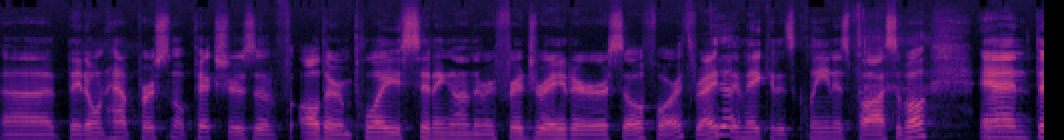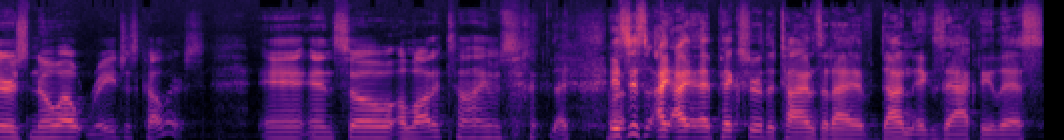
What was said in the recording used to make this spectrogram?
Uh, they don't have personal pictures of all their employees sitting on the refrigerator or so forth, right? Yeah. They make it as clean as possible, and there's no outrageous colors. And, and so a lot of times, It's just I, I, I picture the times that I have done exactly this,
